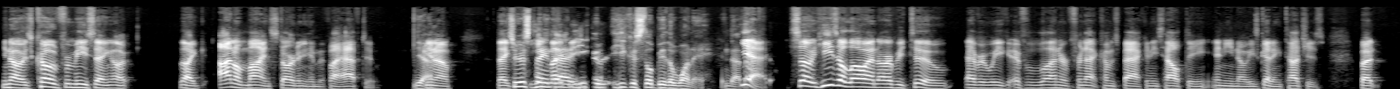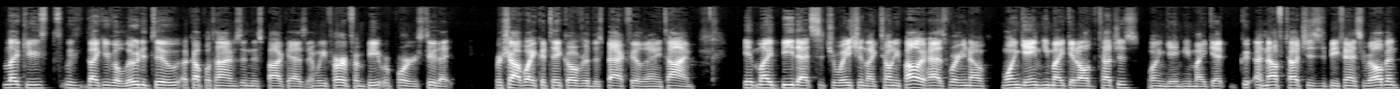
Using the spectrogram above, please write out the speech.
you know, it's code for me saying, oh, like, I don't mind starting him if I have to. Yeah. You know, like, so you're saying he that be, he could he could still be the one A in that. Yeah. So he's a low end RB two every week if Leonard Fournette comes back and he's healthy and you know he's getting touches. But like you like you've alluded to a couple times in this podcast, and we've heard from beat reporters too that Rachaad White could take over this backfield at any time it might be that situation like Tony Pollard has, where you know one game he might get all the touches, one game he might get enough touches to be fantasy relevant,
